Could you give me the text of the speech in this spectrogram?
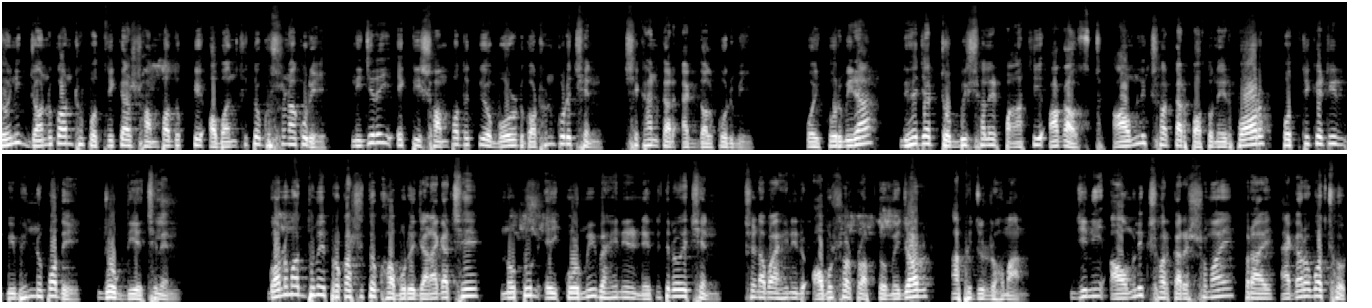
দৈনিক জনকণ্ঠ পত্রিকার সম্পাদককে অবাঞ্ছিত ঘোষণা করে নিজেরাই একটি সম্পাদকীয় বোর্ড গঠন করেছেন সেখানকার একদল কর্মী। ওই কর্মীরা দুই হাজার চব্বিশ সালের পাঁচই আগস্ট আওয়ামী লীগ সরকার পতনের পর পত্রিকাটির বিভিন্ন পদে যোগ দিয়েছিলেন। গণমাধ্যমে প্রকাশিত খবরে জানা গেছে, নতুন এই কর্মী বাহিনীর নেতৃত্বে রয়েছেন সেনাবাহিনীর অবসরপ্রাপ্ত মেজর আফিজুর রহমান। যিনি আওয়ামী লীগ সরকারের সময় প্রায় এগারো বছর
